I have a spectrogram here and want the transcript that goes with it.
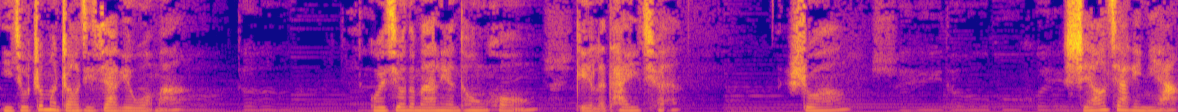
你就这么着急嫁给我吗？”我羞得满脸通红，给了他一拳，说：“谁要嫁给你啊？”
